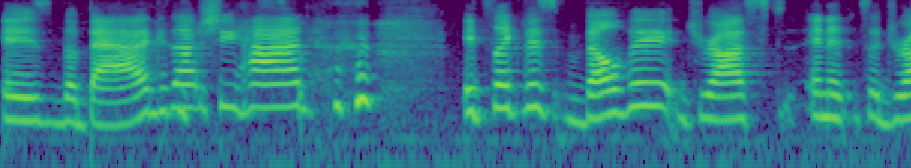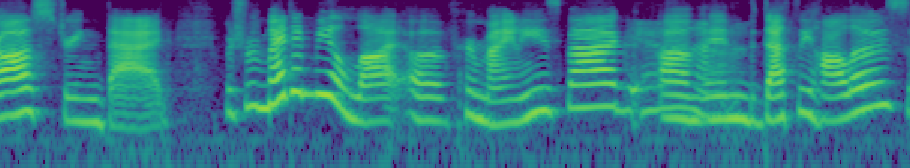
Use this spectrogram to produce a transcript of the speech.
is the bag that she had. it's like this velvet dress, and it's a drawstring bag, which reminded me a lot of Hermione's bag um, in the Deathly Hallows,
